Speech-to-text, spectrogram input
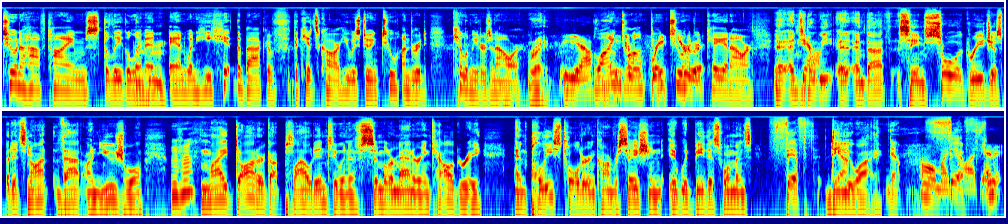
two and a half times the legal limit. Mm-hmm. And when he hit the back of the kid's car, he was doing 200 kilometers an hour. Right. Yeah. Blind yeah. drunk doing 200k an hour. And, and you yeah. know we and that seems so egregious, but it's not that unusual. Mm-hmm. My daughter got plowed into in a similar manner in Calgary. And police told her in conversation it would be this woman's fifth DUI. Yeah. yeah. Oh my fifth. God! And it,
